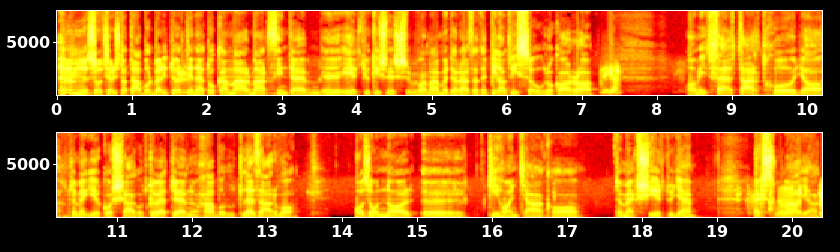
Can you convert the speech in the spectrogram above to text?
szocialista táborbeli történet okán már-már szinte értjük is, és van a magyarázat. Egy pillanat visszaugrok arra, Igen amit feltárt, hogy a tömeggyilkosságot követően a háborút lezárva azonnal ö, kihantják a tömegsírt, ugye? Exhumálják,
